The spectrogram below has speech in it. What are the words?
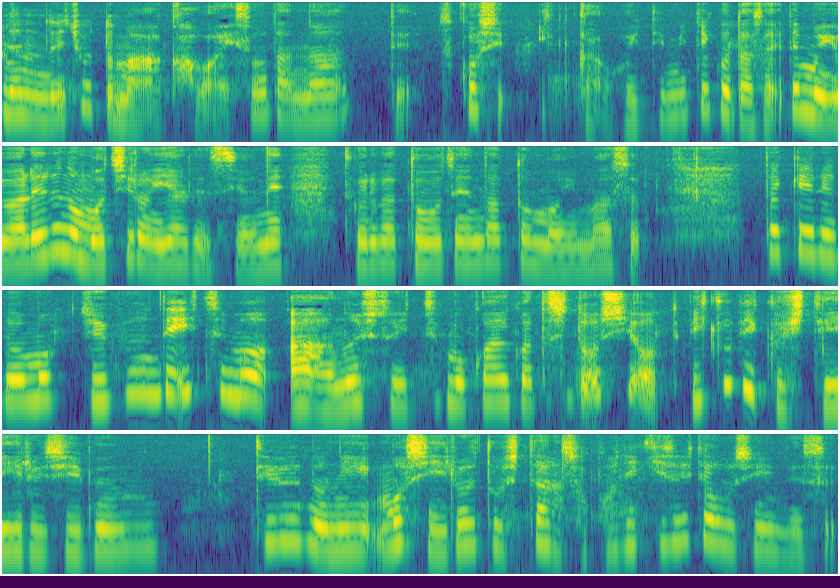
なのでちょっとまあかわいそうだなって少し一回置いてみてください。でも言われるのもちろん嫌ですよね。それは当然だと思います。だけれども自分でいつもああの人いつも怖い私どうしようってビクビクしている自分っていうのにもしいるとしたらそこに気づいてほしいんです。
